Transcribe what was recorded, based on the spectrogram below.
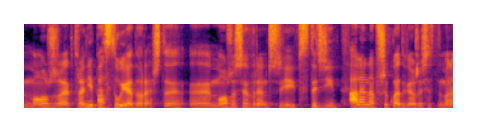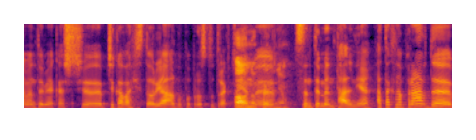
może, która nie pasuje do reszty, e, może się wręcz jej wstydzi, ale na przykład wiąże się z tym elementem jakaś e, ciekawa historia, albo po prostu traktujemy O, no sentymentalnie. A tak naprawdę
